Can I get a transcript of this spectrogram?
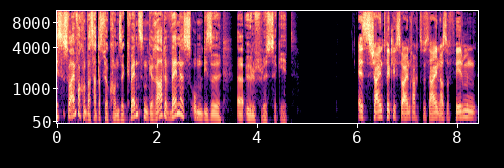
Ist es so einfach und was hat das für Konsequenzen, gerade wenn es um diese äh, Ölflüsse geht? Es scheint wirklich so einfach zu sein. Also Firmen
